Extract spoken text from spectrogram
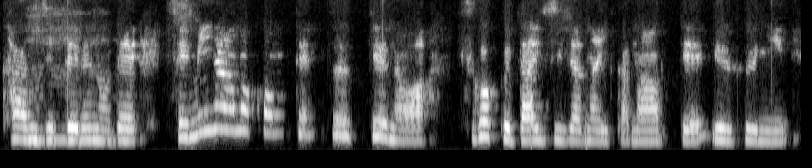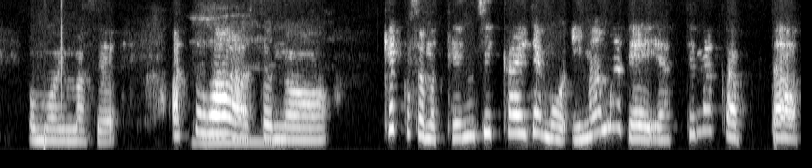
感じてるので、セミナーのコンテンツっていうのはすごく大事じゃないかなっていうふうに思います。あとは、うん結構その展示会でも今までやってなかった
